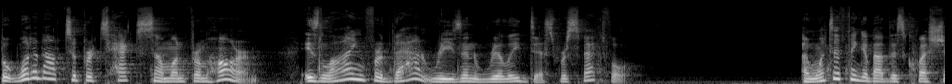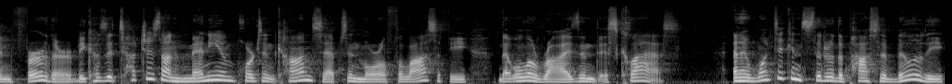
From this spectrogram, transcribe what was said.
But what about to protect someone from harm? Is lying for that reason really disrespectful? I want to think about this question further because it touches on many important concepts in moral philosophy that will arise in this class. And I want to consider the possibility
